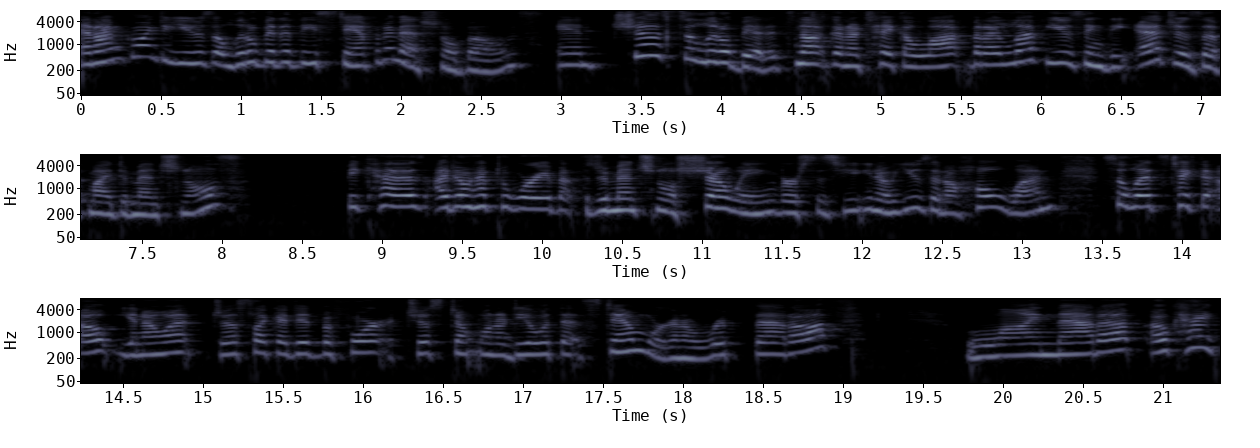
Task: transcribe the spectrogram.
And I'm going to use a little bit of these Stampin' Dimensional bones. And just a little bit. It's not going to take a lot, but I love using the edges of my dimensionals because I don't have to worry about the dimensional showing versus, you know, using a whole one. So let's take the, oh, you know what? Just like I did before, I just don't want to deal with that stem. We're going to rip that off Line that up. Okay,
